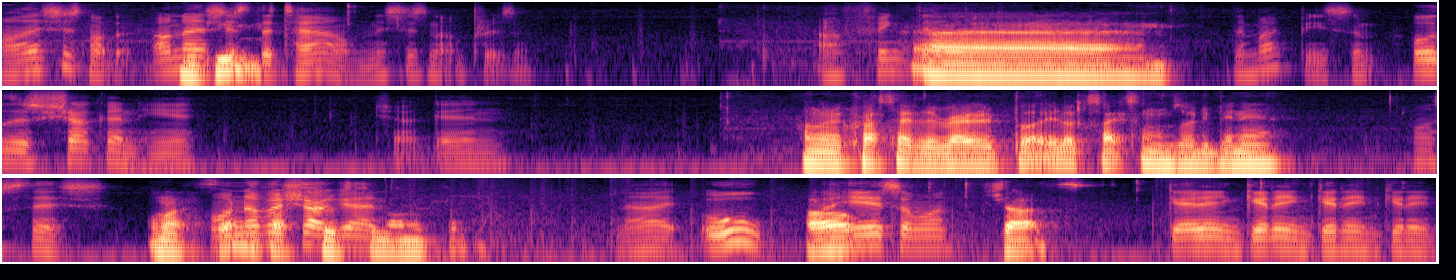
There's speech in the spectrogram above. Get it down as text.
Oh, this is not the. Oh no, Thank this is the town. This is not a prison. I think there, Um, there might be some. Oh, there's a shotgun here. Shotgun. I'm gonna cross over the road, but it looks like someone's already been here. What's this? Unless Oh, another shotgun. No. Ooh, I Oh. hear someone. Shots. Get in, get in, get in, get in.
